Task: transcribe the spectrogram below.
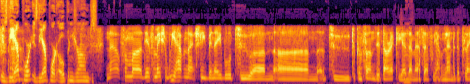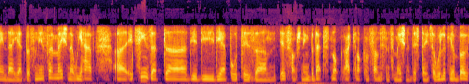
Is the airport is the airport open, Jerome? Just... Now, from the information we haven't actually been able to um, um, to to confirm confirmed this directly as MSF. Mm. We haven't landed a plane there yet, but from the information that we have, uh, it seems that uh, the, the the airport is um, is functioning, but that's not. I cannot confirm this information at this stage. So we're looking at both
